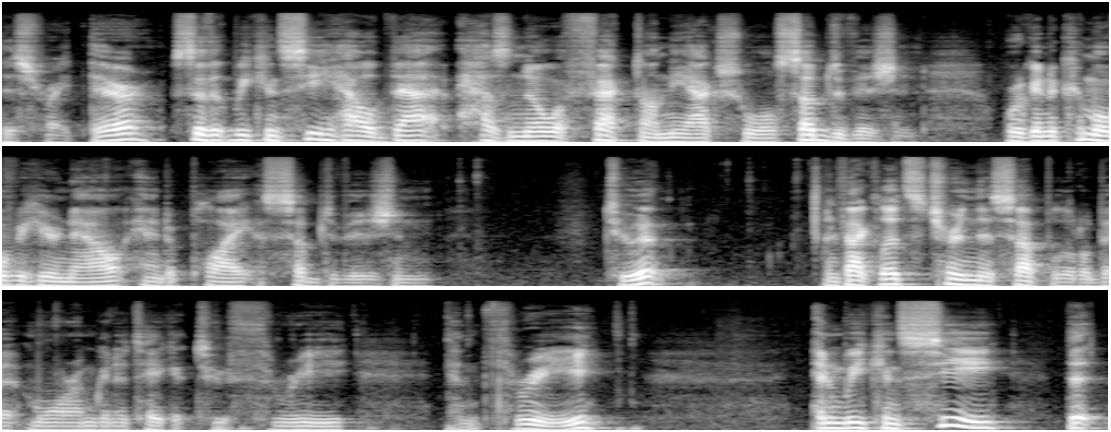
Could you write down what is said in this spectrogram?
this right there, so that we can see how that has no effect on the actual subdivision. We're going to come over here now and apply a subdivision to it. In fact, let's turn this up a little bit more. I'm going to take it to 3 and 3. And we can see that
